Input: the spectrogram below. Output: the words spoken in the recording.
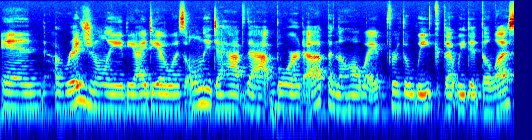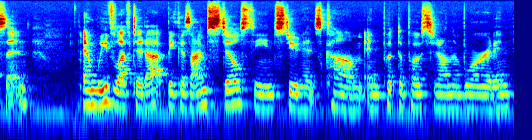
And originally, the idea was only to have that board up in the hallway for the week that we did the lesson and we've left it up because I'm still seeing students come and put the post-it on the board. And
